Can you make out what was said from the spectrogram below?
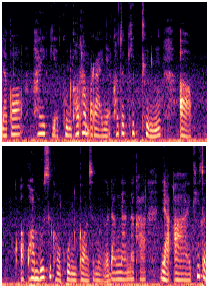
แล้วก็ให้เกียรติคุณเขาทำอะไรเนี่ยเขาจะคิดถึงความรู้สึกของคุณก่อนเสมอดังนั้นนะคะ อย่าอายที่จะ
